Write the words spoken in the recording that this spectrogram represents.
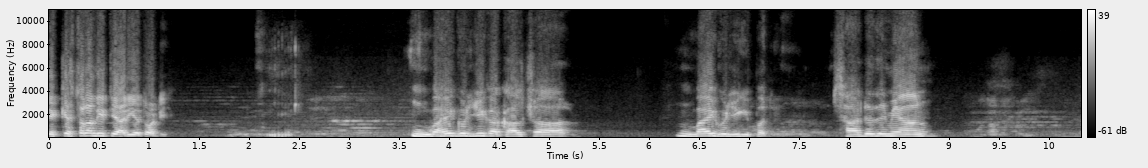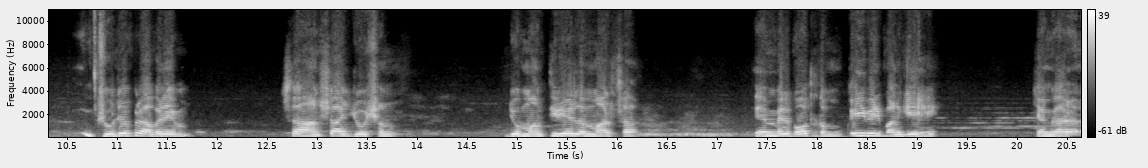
ਤੇ ਕਿਸ ਤਰ੍ਹਾਂ ਦੀ ਤਿਆਰੀ ਹੈ ਤੁਹਾਡੀ? ਵਾਹਿਗੁਰੂ ਜੀ ਕਾ ਖਾਲਸਾ, ਵਾਹਿਗੁਰੂ ਜੀ ਕੀ ਫਤਿਹ। ਸਾਡੇ ਦਰਮਿਆਨ ਛੋਟੇ ਭਰਾ ਬਰੇ ਸਾਂਸਾ ਜੋਸ਼ਨ, ਜੋ ਮੰਤਰੀ ਹੈ ਲੰਮਾ ਅਰਸਾ। ਐਮਐਲ ਬਹੁਤ ਲੰਮ- ਕਈ ਵਾਰੀ ਬਣ ਗਏ ਇਹ। ਚੰਗਾ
